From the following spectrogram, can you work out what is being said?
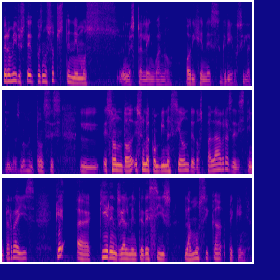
pero mire usted, pues nosotros tenemos en nuestra lengua, ¿no? Orígenes griegos y latinos, ¿no? Entonces, son es una combinación de dos palabras de distinta raíz que eh, quieren realmente decir la música pequeña,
